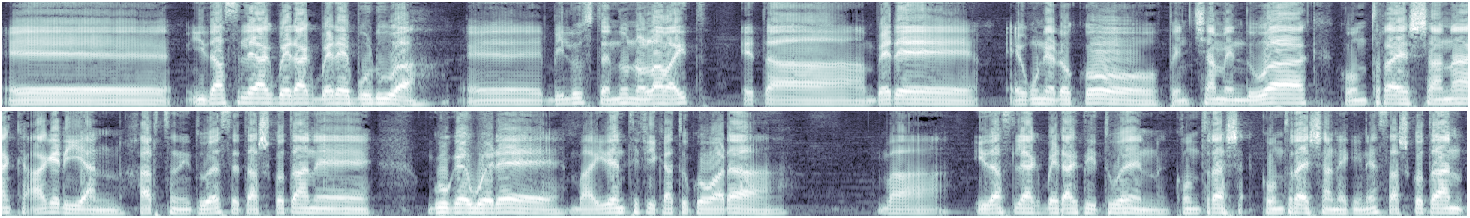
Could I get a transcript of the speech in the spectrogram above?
E, idazleak berak bere burua e, biluzten du nolabait, eta bere eguneroko pentsamenduak, kontraesanak agerian jartzen ditu ez, eta askotan e, gu geu ere ba, identifikatuko gara ba, idazleak berak dituen kontraesanekin, ez? Askotan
